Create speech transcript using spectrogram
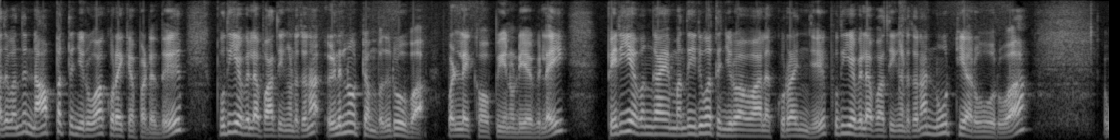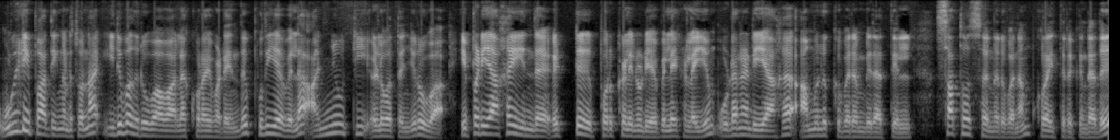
அது வந்து நாற்பத்தஞ்சு ரூபா குறைக்கப்படுது. புதிய விலை பார்த்தீங்கன்னு சொன்னால் எழுநூற்றம்பது ரூபா வெள்ளை கவுப்பியினுடைய விலை. பெரிய வெங்காயம் வந்து இருபத்தஞ்சு ரூபாவால் குறைஞ்சு புதிய விலை பார்த்தீங்கன்னு சொன்னால் நூற்றி அறுபது ரூபா. உள்ளி பார்த்தீங்கன்னு சொன்னால் இருபது ரூபாவால் குறைவடைந்து புதிய விலை அஞ்சூற்றி எழுபத்தஞ்சு ரூபா. இப்படியாக இந்த எட்டு பொருட்களினுடைய விலைகளையும் உடனடியாக அமுலுக்கு வரும் விதத்தில் சத்தோச நிறுவனம் குறைத்திருக்கின்றது.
